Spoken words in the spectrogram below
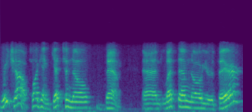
reach out, plug in, get to know them, and let them know you're there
